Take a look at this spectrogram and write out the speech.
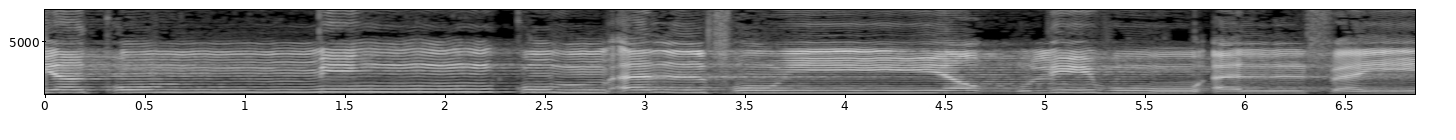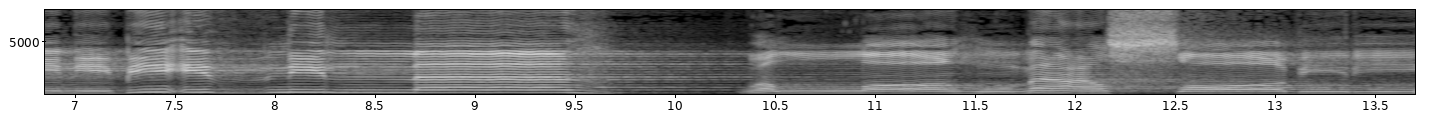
يكن منكم الف يغلبوا الفين باذن الله والله مع الصابرين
